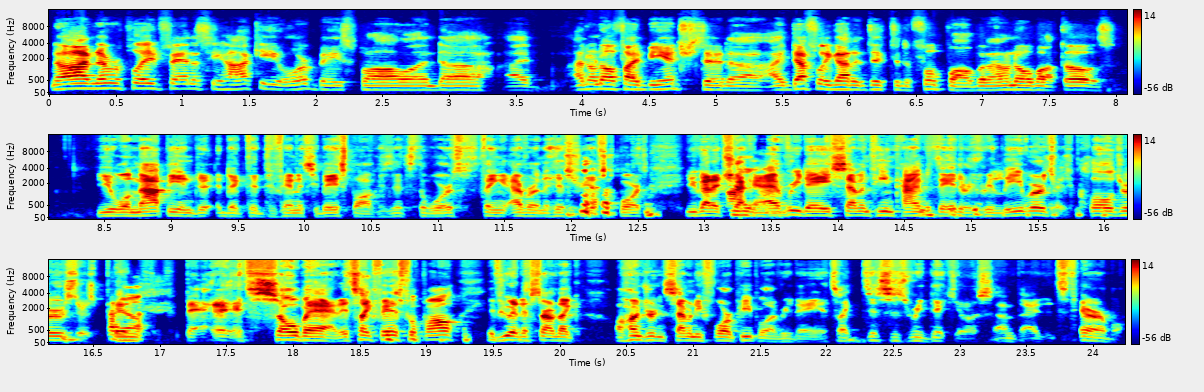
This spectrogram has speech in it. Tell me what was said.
No, I've never played fantasy hockey or baseball, and uh, I I don't know if I'd be interested. Uh, I definitely got addicted to football, but I don't know about those you will not be addicted to fantasy baseball because it's the worst thing ever in the history of sports. You got to check every day, 17 times a day. There's relievers, there's closers, there's yeah. it's so bad. It's like fantasy football. If you had to start like 174 people every day, it's like this is ridiculous. I'm, it's terrible.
